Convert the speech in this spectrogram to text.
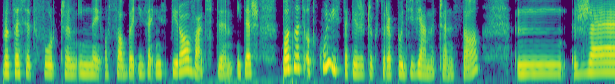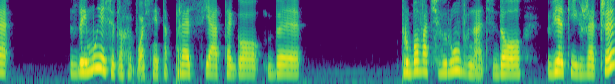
procesie twórczym innej osoby i zainspirować tym, i też poznać od kulis takie rzeczy, które podziwiamy często, mm, że zdejmuje się trochę właśnie ta presja tego, by próbować równać do wielkich rzeczy,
